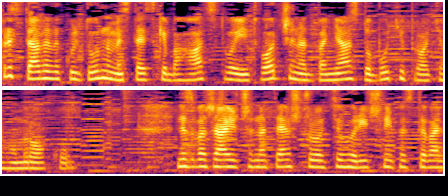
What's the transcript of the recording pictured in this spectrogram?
представили культурно-мистецьке багатство і творчі надбання, здобуті протягом року. Незважаючи на те, що цьогорічний фестиваль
